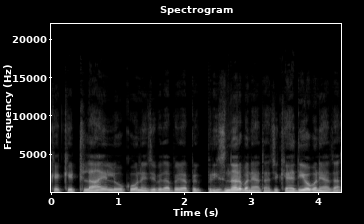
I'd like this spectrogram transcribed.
કે કેટલાય લોકોને જે બધા પેલા પ્રિઝનર બન્યા હતા, જે કેદીઓ બન્યા હતા,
